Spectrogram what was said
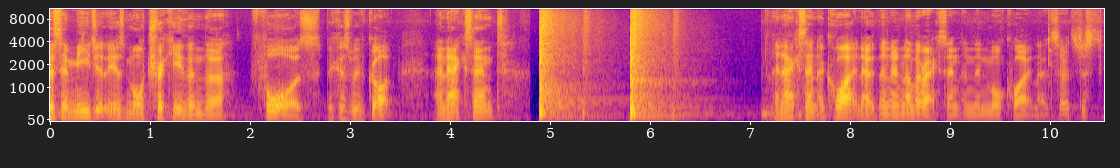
this immediately is more tricky than the fours because we've got an accent, an accent, a quiet note, then another accent, and then more quiet notes. So it's just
